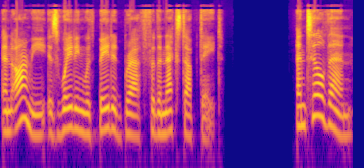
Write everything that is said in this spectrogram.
and Army is waiting with bated breath for the next update. Until then,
